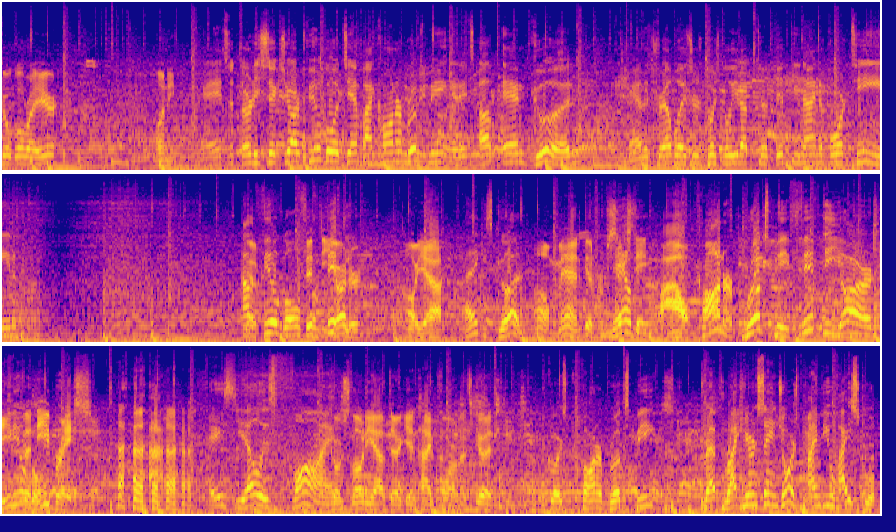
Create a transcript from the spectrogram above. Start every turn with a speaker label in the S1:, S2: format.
S1: field goal right here. Money.
S2: And it's a 36-yard field goal attempt by Connor Brooksby, and it's up and good. And the Trailblazers push the lead up to 59 to 14. Now the field goal
S1: 50
S2: 50
S1: yarder. Oh yeah.
S2: I think he's good.
S1: Oh man, good from
S2: Nailed
S1: 60.
S2: it.
S1: Wow.
S2: Connor Brooksby, 50-yard
S1: Keep
S2: field
S1: the
S2: goal.
S1: knee brace.
S2: ACL is fine.
S1: Coach Loney out there getting hyped for him. That's good.
S2: Of course, Connor Brooksby, prep right here in St. George, Pineview High School.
